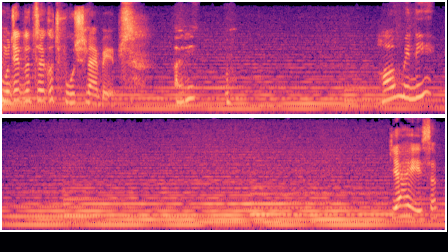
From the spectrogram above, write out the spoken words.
मुझे तुझसे कुछ पूछना है बेब्स अरे हाँ मिनी। क्या है ये सब?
